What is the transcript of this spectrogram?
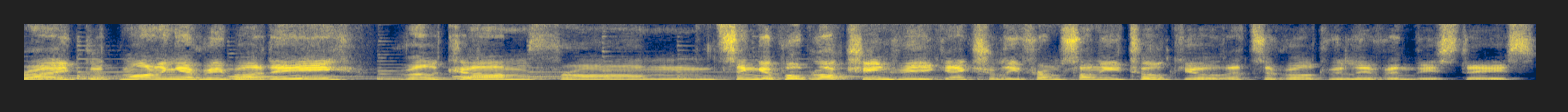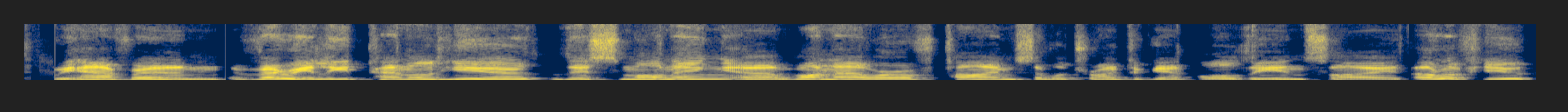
right, good morning, everybody. Welcome from Singapore Blockchain Week, actually from sunny Tokyo. That's the world we live in these days. We have a very elite panel here this morning, uh, one hour of time, so we'll try to get all the insight out of you.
